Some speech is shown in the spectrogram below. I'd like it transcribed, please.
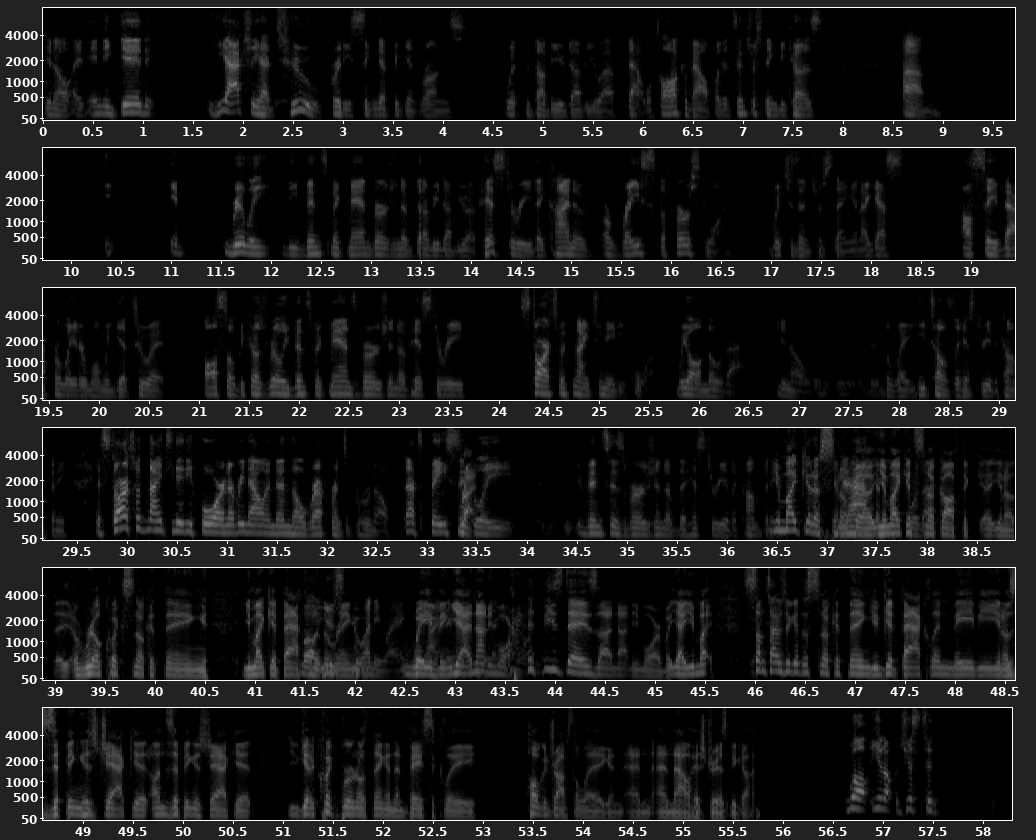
you know, and, and he did, he actually had two pretty significant runs with the WWF that we'll talk about. But it's interesting because, um, really the Vince McMahon version of WWF history, they kind of erase the first one, which is interesting. And I guess I'll save that for later when we get to it. Also, because really Vince McMahon's version of history starts with 1984. We all know that you know the way he tells the history of the company it starts with 1984 and every now and then they'll reference bruno that's basically vince's version of the history of the company You might get a it Snuka. You might get snook that. off the, uh, you know, a real quick Snuka thing. You might get back Well, in the ring, anyway. waving. Yeah, Yeah, not don't do it anymore. anymore. These days, uh, not anymore. But yeah, you might. Sometimes we get the Snuka thing. You get Backlund, maybe you know, zipping his jacket, unzipping his jacket. You get a quick Bruno thing, and then basically Hogan drops the leg, and and and now history has begun. Well, you know, just to, to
